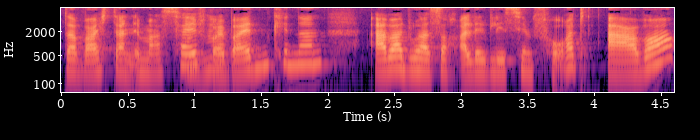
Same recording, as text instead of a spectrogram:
Da war ich dann immer Mhm. safe bei beiden Kindern. Aber du hast auch alle Gläschen vor Ort. Aber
